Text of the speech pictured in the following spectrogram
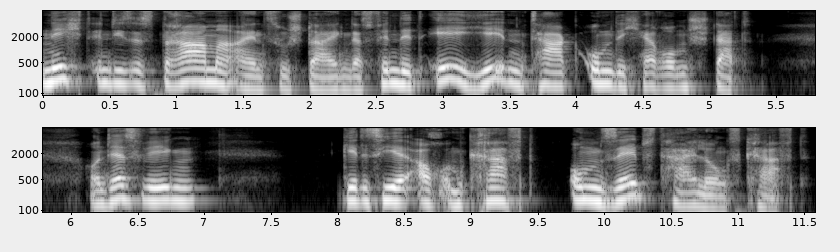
Nicht in dieses Drama einzusteigen. Das findet eh jeden Tag um dich herum statt. Und deswegen geht es hier auch um Kraft, um Selbstheilungskraft.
